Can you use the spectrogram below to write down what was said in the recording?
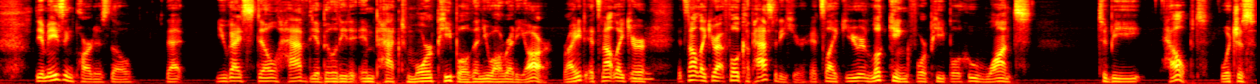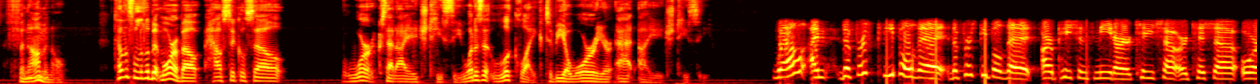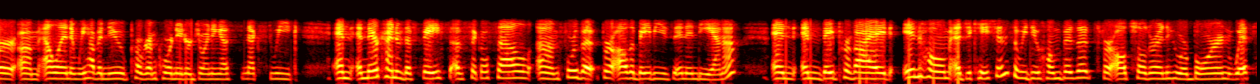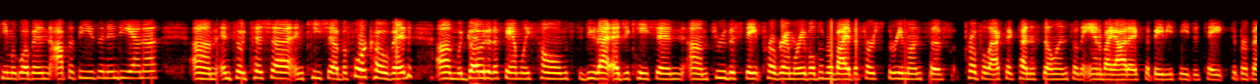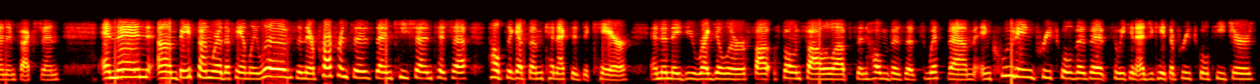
The amazing part is though that you guys still have the ability to impact more people than you already are, right? It's not like you're mm-hmm. it's not like you're at full capacity here. It's like you're looking for people who want to be helped, which is phenomenal. Mm-hmm. Tell us a little bit more about how sickle cell works at IHTC. What does it look like to be a warrior at IHTC? Well, I'm the first people that the first people that our patients meet are Keisha or Tisha or um, Ellen, and we have a new program coordinator joining us next week, and and they're kind of the face of sickle cell um, for the for all the babies in Indiana and and they provide in-home education. So we do home visits for all children who are born with hemoglobinopathies in Indiana. Um, and so Tisha and Keisha, before COVID, um, would go to the families' homes to do that education. Um, through the state program, we're able to provide the first three months of prophylactic penicillin, so the antibiotics that babies need to take to prevent infection. And then, um, based on where the family lives and their preferences, then Keisha and Tisha help to get them connected to care and then they do regular fo- phone follow-ups and home visits with them, including preschool visits, so we can educate the preschool teachers.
